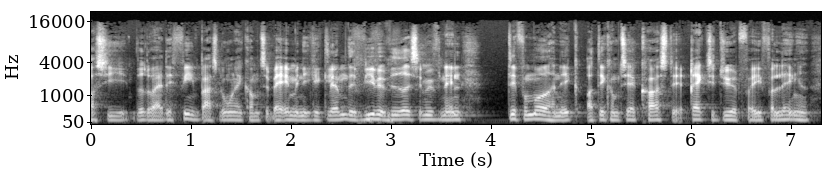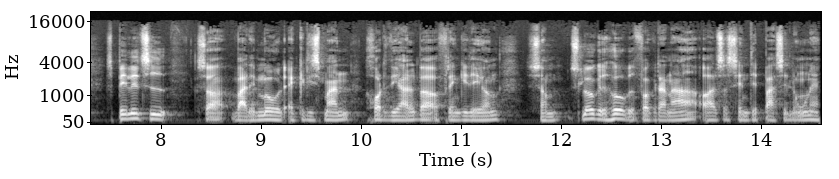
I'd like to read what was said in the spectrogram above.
og sige, ved du hvad, det er fint, Barcelona er kommet tilbage, men I kan glemme det, vi vil videre i semifinalen. Det formåede han ikke, og det kom til at koste rigtig dyrt, for i forlænget spilletid, så var det mål af Griezmann, Jordi Alba og Frenkie de Jong, som slukkede håbet for Granada, og altså sendte Barcelona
